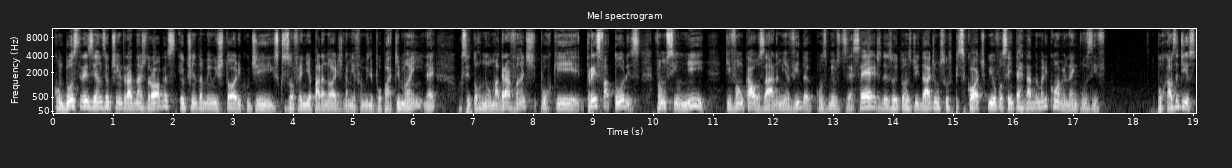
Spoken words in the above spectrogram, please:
com 12, 13 anos eu tinha entrado nas drogas, eu tinha também um histórico de esquizofrenia paranoide na minha família por parte de mãe, né? O que se tornou um agravante, porque três fatores vão se unir que vão causar na minha vida, com os meus 17, 18 anos de idade, um surto psicótico e eu vou ser internado no manicômio, né? Inclusive. Por causa disso.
